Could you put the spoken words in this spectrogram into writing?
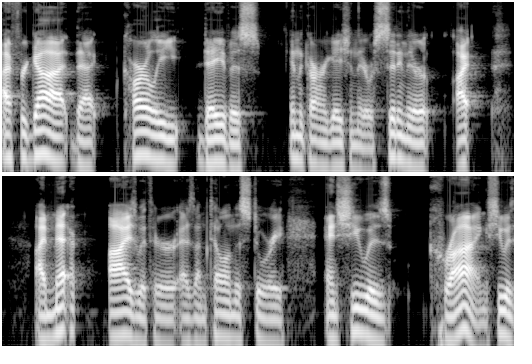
I forgot that Carly Davis in the congregation there was sitting there. I I met eyes with her as I'm telling this story, and she was crying. She was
